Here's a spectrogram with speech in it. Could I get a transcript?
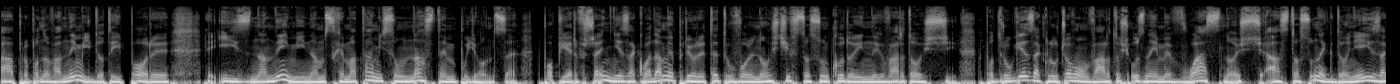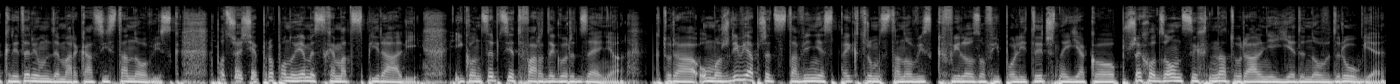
a proponowanymi do tej pory i znanymi nam schematami są następujące. Po pierwsze, nie zakładamy priorytetu wolności w stosunku do innych wartości. Po drugie, za kluczową wartość uznajemy własność, a stosunek do niej za kryterium demarkacji stanowisk. Po trzecie, proponujemy schemat spirali i koncepcję twardego rdzenia, która umożliwia przedstawienie spektrum stanowisk filozofii politycznej jako przechodzących naturalnie jedno w drugie.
